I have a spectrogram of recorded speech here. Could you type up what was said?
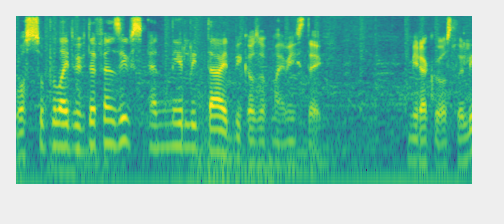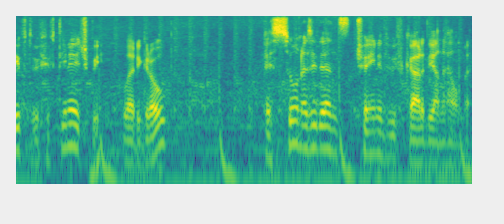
Was super light with defensives and nearly died because of my mistake. Miraculously lived with 15 HP, let it grow. As soon as it ends, chain it with Guardian Helmet.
